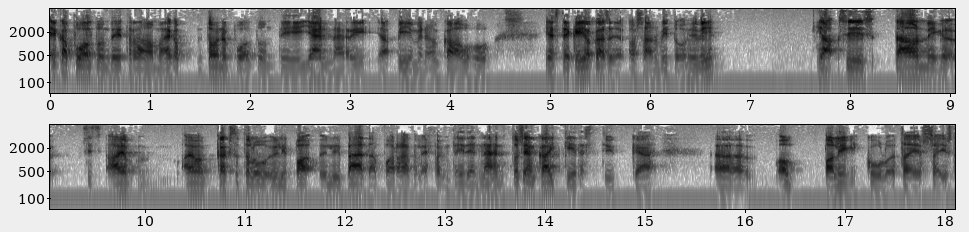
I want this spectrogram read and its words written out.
eka puoli tuntia draamaa, eka toinen puoli tuntia jännäri, ja viimeinen on kauhu. Ja sitten tekee jokaisen osan vitu hyvin. Ja siis tää on niinku, siis aivan, aivan 2000-luvun ylipa, ylipäätään parhaita leffoja, mitä itse nähnyt. Tosiaan kaikki tästä tykkää. Öö, on paljonkin kuullut tai jossain just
